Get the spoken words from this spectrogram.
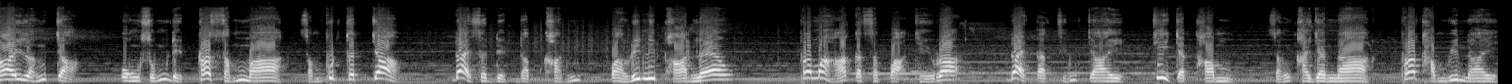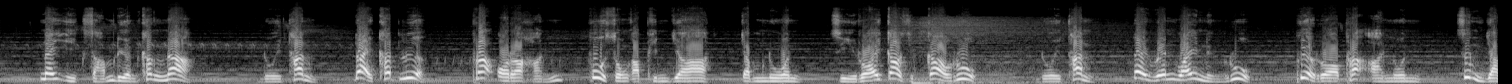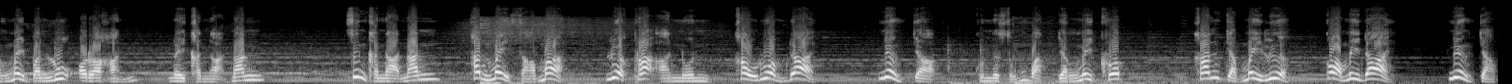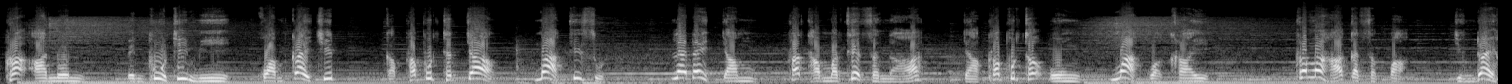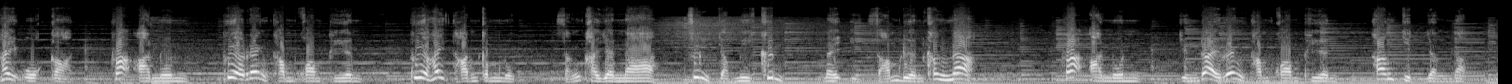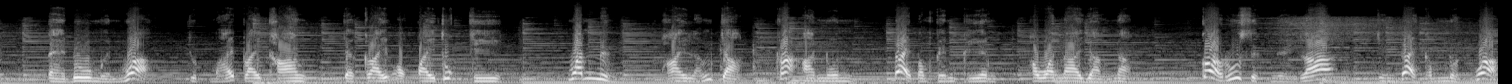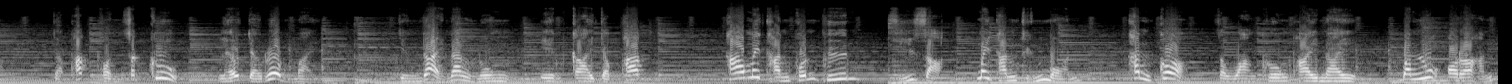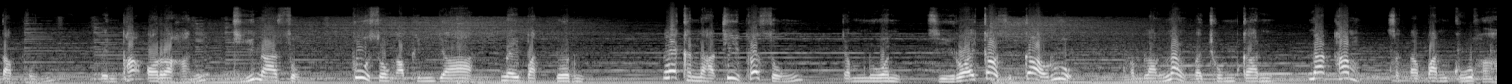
ภายหลังจากองค์สมเด็จพระสัมมาสัมพุทธเจ้า ได้เสด็จดับขันธ์ปรินิพพานแล้ว พระมหากัสสปะเถระได้ตัดสินใจที่จะทำสังคายนาพระธรรมวินัยในอีกสามเดือนข้างหน้า โดยท่านได้คัดเลือกพระอรหันต์ผู้ทรงอภิญญาจำนวน 499 รูป โดยท่านได้เว้นไว้หนึ่งรูป เพื่อรอพระอานนท์ ซึ่งยังไม่บรรลุอรหันต์ในขณะนั้น ซึ่งขณะนั้นท่านไม่สามารถเลือกพระอานนท์เข้าร่วมได้ เนื่องจากคุณสมบัติยังไม่ครบ ครั้นจะไม่เลือกก็ไม่ได้ เนื่องจากพระอานนท์เป็นผู้ที่มีความใกล้ชิดกับพระพุทธเจ้ามากที่สุด และได้จำพระธรรมเทศนาจากพระพุทธองค์มากกว่าใคร พระมหากัสสปะ จึงได้ให้โอกาสพระอานนท์เพื่อเร่งทำความเพียร เพื่อให้ทันกำหนดสังคายนาซึ่งจะมีขึ้นในอีกสามเดือนข้างหน้า พระอานนท์จึงได้เร่งทำความเพียรทางจิตอย่างหนัก แต่ดูเหมือนว่าจุดหมายปลายทางจะไกลออกไปทุกที วันหนึ่ง ภายหลังจากพระอานนท์ได้บำเพ็ญเพียรภาวนาอย่างหนัก ก็รู้สึกเหนื่อยล้า จึงได้กำหนดว่าจะพักผ่อนสักครู่แล้วจะเริ่มใหม่ จึงได้นั่งลงเอนกายจะพัก เท้าไม่ทันพ้นพื้น ศีรษะไม่ทันถึงหมอน ท่านก็สว่างโพรงภายใน บรรลุอรหันตผล เป็นพระอรหันต์ขีนาศพผู้ทรงอภิญญาในบัดดล และขณะที่พระสงฆ์จำนวน 499 รูปกำลังนั่งประชุมกันณถ้ำ สตบันคูหา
